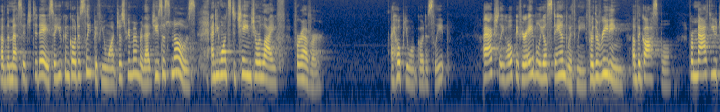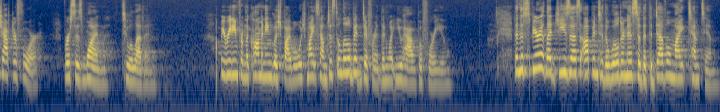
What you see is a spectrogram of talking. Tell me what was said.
of the message today. So you can go to sleep if you want. Just remember that. Jesus knows, and He wants to change your life forever. I hope you won't go to sleep. I actually hope, if you're able, you'll stand with me for the reading of the gospel from Matthew chapter 4, verses 1 to 11. I'll be reading from the Common English Bible, which might sound just a little bit different than what you have before you. Then the Spirit led Jesus up into the wilderness so that the devil might tempt him.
